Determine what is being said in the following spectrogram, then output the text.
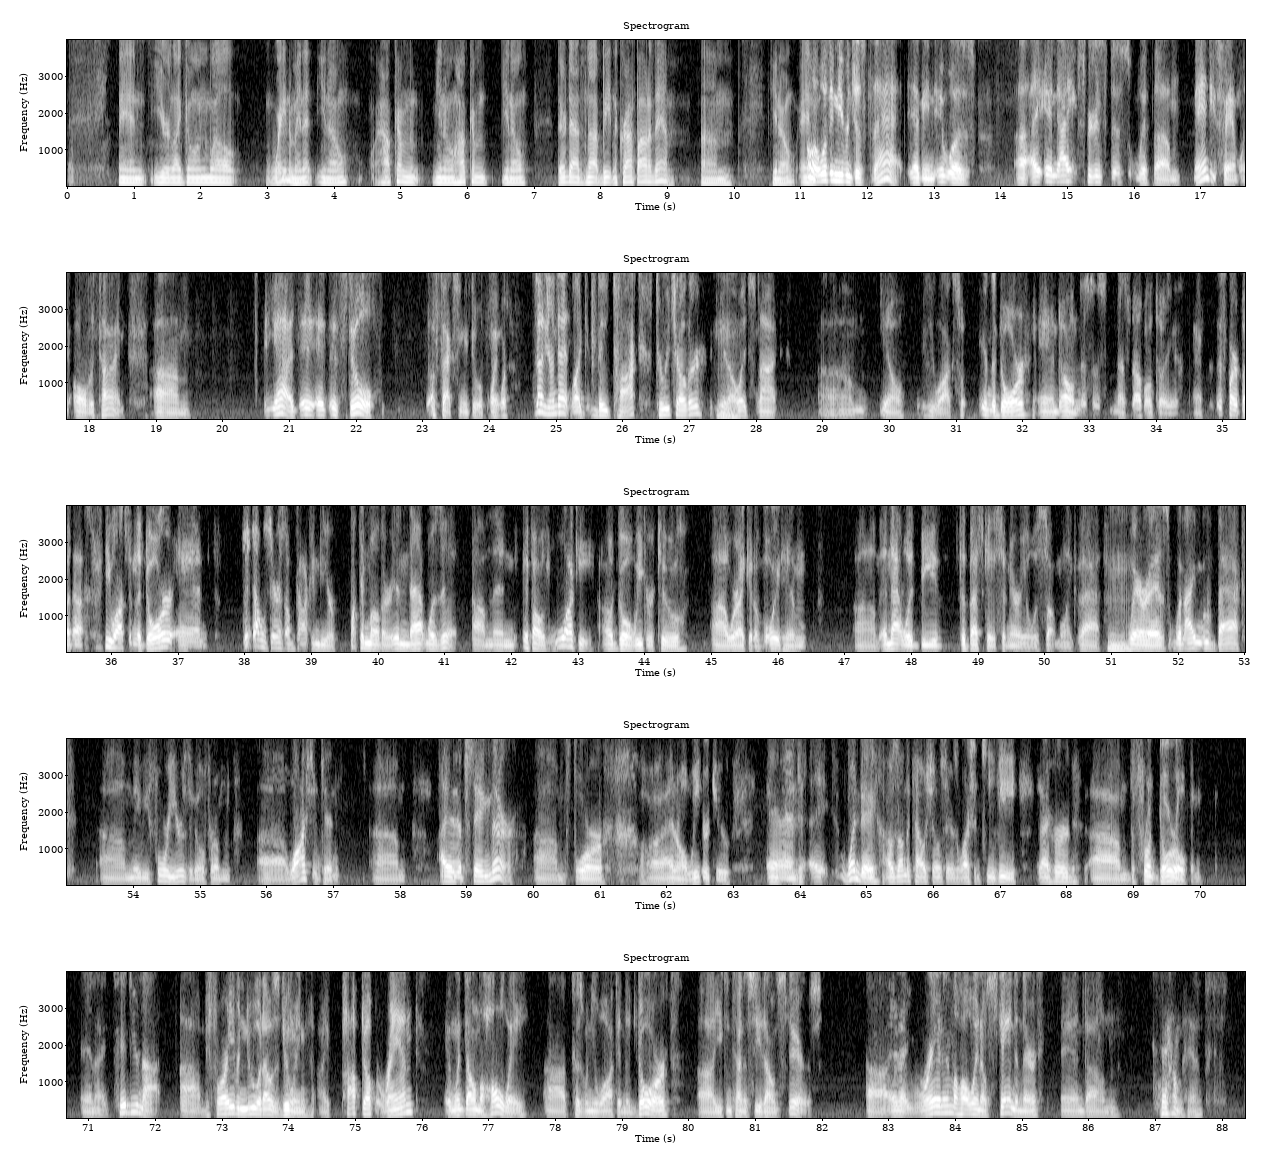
and you're like going, well, wait a minute, you know, how come, you know, how come, you know, their dad's not beating the crap out of them, um, you know, and oh, it wasn't even just that. I mean, it was, uh, I, and I experienced this with um, Mandy's family all the time. Um, yeah, it, it, it still affects me to a point where it's not even that, like, they talk to each other, you Mhm. know, it's not, um, you know, he walks in the door and, oh, this is messed up, I'll tell you after this part, but uh, he walks in the door and get downstairs, I'm talking to your fucking mother, and that was it. Um, then if I was lucky, I would go a week or two uh, where I could avoid him, um, and that would be the best case scenario was something like that. Mm, Whereas when I moved back, um, maybe four years ago from uh, Washington, um, I ended up staying there um, for uh, I don't know a week or two. And uh, one day I was on the couch downstairs watching TV, and I heard um, the front door open. And I kid you not, uh, before I even knew what I was doing, I popped up, ran, and went down the hallway uh because when you walk in the door, uh, you can kind of see downstairs. Uh, and I ran in the hallway and I was standing there, and um, yeah, man,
